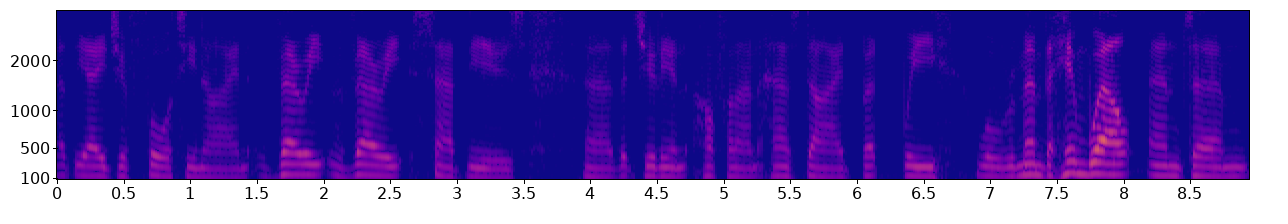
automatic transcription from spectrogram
at the age of 49. Very, very sad news uh, that Julien Hoferlin has died, but we will remember him well, and um,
